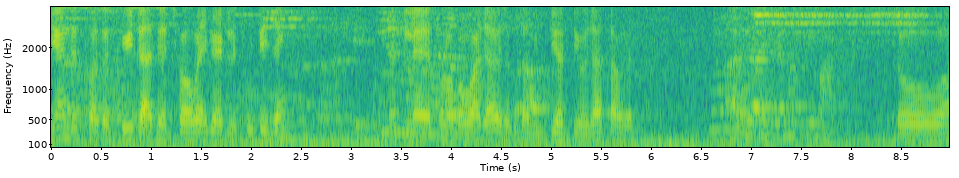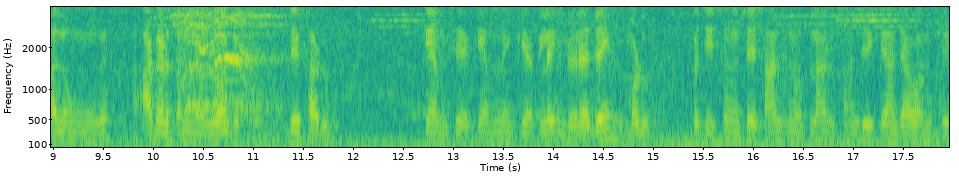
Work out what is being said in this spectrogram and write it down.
ચેન્જ અથવા તો છૂટા છે. છ વાગ્યા એટલે છૂટી જાય. એટલે થોડોક અવાજ આવે છે, બધા વિદ્યાર્થીઓ જતા હોય તો હાલો હું આગળ તમને વ્લોગ દેખાડું. કેમ છે, કેમ નહીં, ક્યાંક લઈને ઘરે જઈને મળું. પછી શું છે, સાંજનો પ્લાન સાંજે ક્યાં જવાનું છે?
